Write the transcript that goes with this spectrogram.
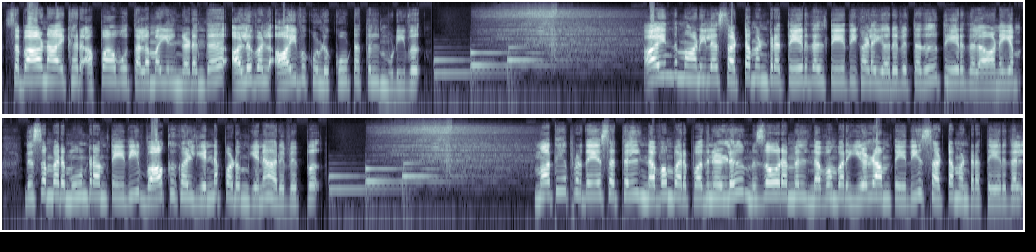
சபாநாயகர் அப்பாவு தலைமையில் நடந்த அலுவல் ஆய்வுக்குழு கூட்டத்தில் முடிவு. ஐந்து மாநில சட்டமன்ற தேர்தல் தேதிகளை அறிவித்தது தேர்தல் ஆணையம். டிசம்பர் மூன்றாம் தேதி வாக்குகள் எண்ணப்படும் என அறிவிப்பு. மத்திய பிரதேசத்தில் நவம்பர் பதினேழு மிசோரமில் நவம்பர் ஏழாம் தேதி சட்டமன்ற தேர்தல்.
